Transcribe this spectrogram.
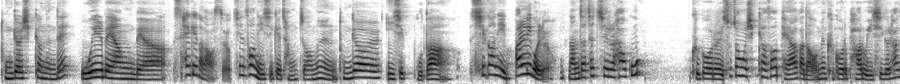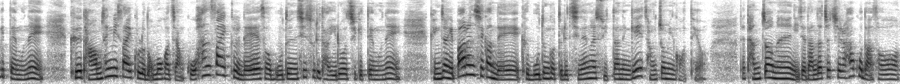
동결시켰는데 오일 배양 배아 3개가 나왔어요. 신선 이식의 장점은 동결 이식보다 시간이 빨리 걸려요. 난자 채취를 하고 그거를 수정을 시켜서 배아가 나오면 그거를 바로 이식을 하기 때문에 그 다음 생리 사이클로 넘어가지 않고 한 사이클 내에서 모든 시술이 다 이루어지기 때문에 굉장히 빠른 시간 내에 그 모든 것들을 진행할 수 있다는 게 장점인 것 같아요. 근데 단점은 이제 난자 채취를 하고 나서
